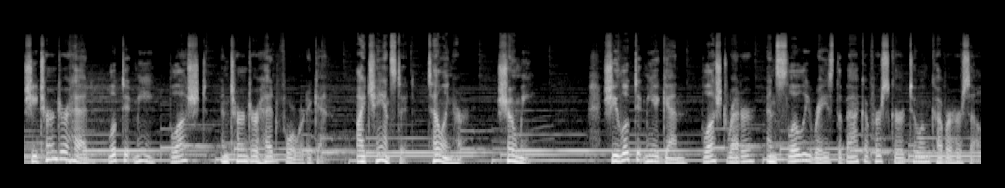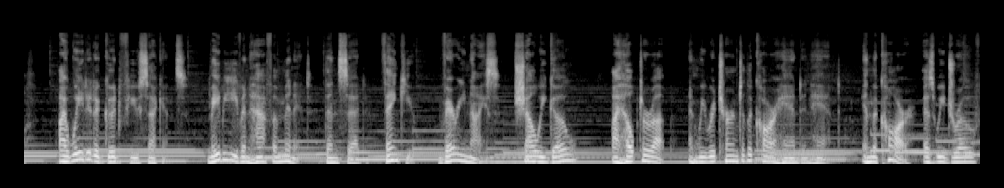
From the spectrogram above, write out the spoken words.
She turned her head, looked at me, blushed, and turned her head forward again. I chanced it, telling her, Show me. She looked at me again, blushed redder, and slowly raised the back of her skirt to uncover herself. I waited a good few seconds, maybe even half a minute, then said, Thank you. Very nice. Shall we go? I helped her up, and we returned to the car hand in hand. In the car, as we drove,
